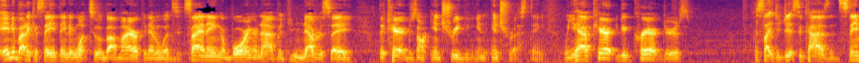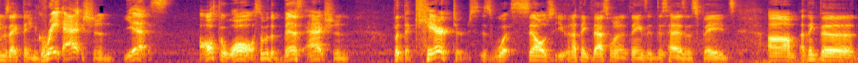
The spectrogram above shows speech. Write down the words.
anybody can say anything they want to about My Hero Academia, whether it's exciting or boring or not, but you never say the characters aren't intriguing and interesting. When you have character good characters, it's like Jujutsu Kaisen, same exact thing. Great action, yes, off the wall, some of the best action but the characters is what sells you and i think that's one of the things that this has in spades um, i think the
